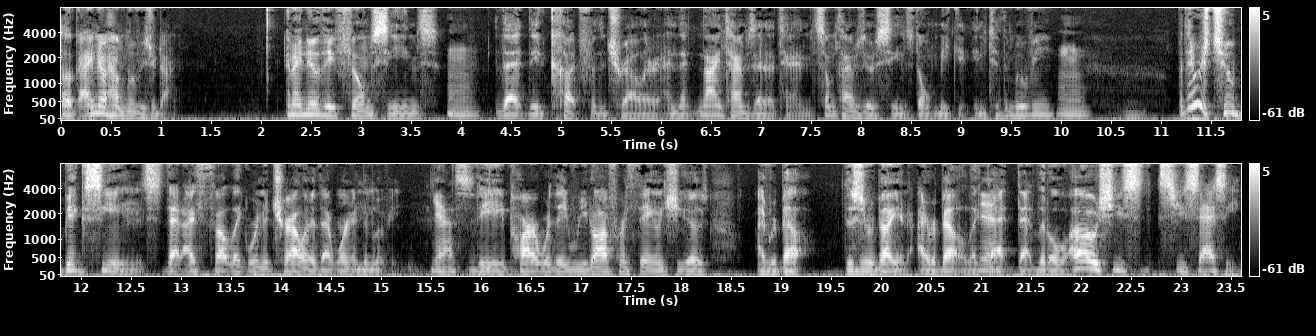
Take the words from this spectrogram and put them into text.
Look, I know how movies are done, and I know they film scenes Mm. that they cut for the trailer, and that nine times out of ten, sometimes those scenes don't make it into the movie. Mm. But there was two big scenes that I felt like were in the trailer that weren't in the movie. Yes. The part where they read off her thing and she goes, "I rebel. This is rebellion. I rebel." Like Yeah. that. That little. Oh, she's she's sassy.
